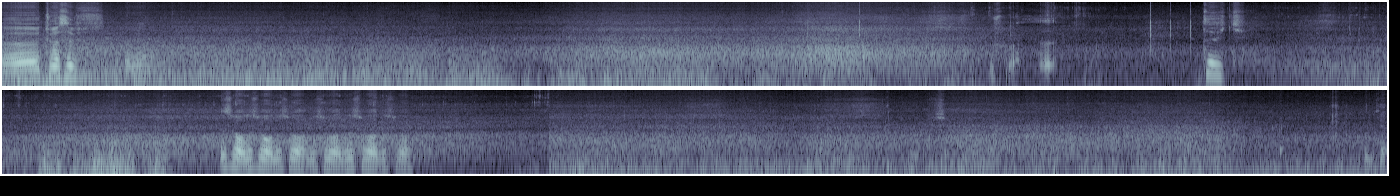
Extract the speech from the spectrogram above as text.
Euh, tu. Bouge pas. Euh. Tac. Doucement, doucement, doucement, doucement, doucement, doucement. Ok,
